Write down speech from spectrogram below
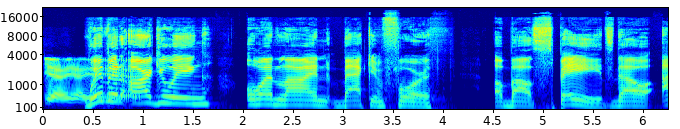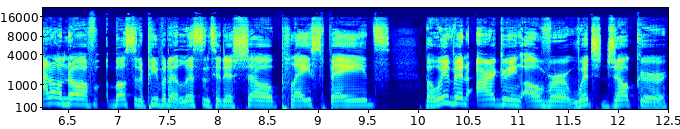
yeah, yeah, yeah. We've been yeah. arguing online back and forth about spades. Now, I don't know if most of the people that listen to this show play spades, but we've been arguing over which joker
